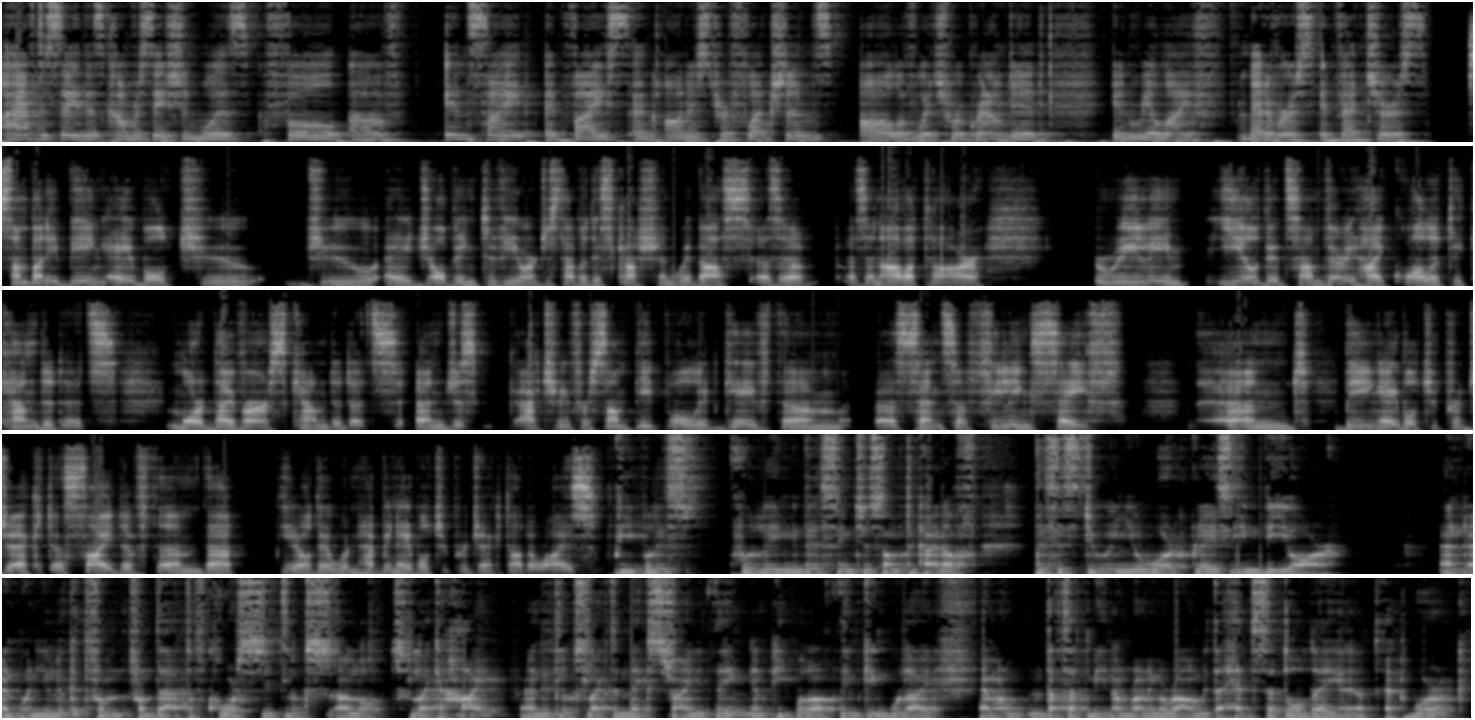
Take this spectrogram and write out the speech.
I have to say, this conversation was full of insight, advice, and honest reflections, all of which were grounded in real life metaverse adventures. Somebody being able to do a job interview or just have a discussion with us as a as an avatar really yielded some very high quality candidates, more diverse candidates. And just actually, for some people, it gave them a sense of feeling safe and being able to project a side of them that you know they wouldn't have been able to project otherwise. People is pulling this into something kind of this is doing your workplace in VR. And and when you look at from from that, of course, it looks a lot like a hype, and it looks like the next shiny thing. And people are thinking, "Will I? Am I does that mean I'm running around with a headset all day at, at work?"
